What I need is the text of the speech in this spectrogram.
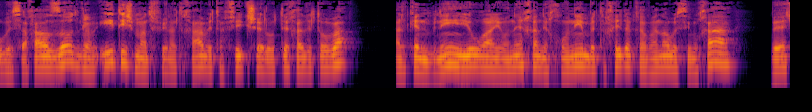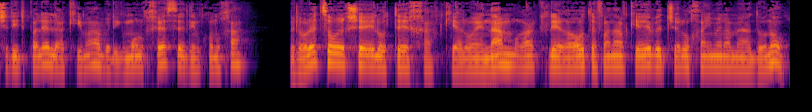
ובשכר זאת גם היא תשמע תפילתך ותפיק שאלותיך לטובה. על כן בני יהיו רעיוניך נכונים בתכלית הכוונה ובשמחה, בעת שתתפלל להקימה ולגמול חסד עם קונך. ולא לצורך שאלותיך, כי הלא אינם רק להיראות לפניו כעבד שלא חיים אלא מאדונו.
